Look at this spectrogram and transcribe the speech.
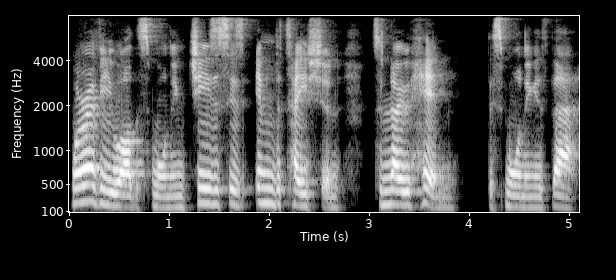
Wherever you are this morning, Jesus' invitation to know him this morning is there.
